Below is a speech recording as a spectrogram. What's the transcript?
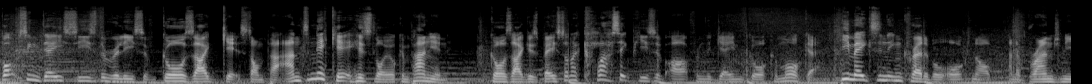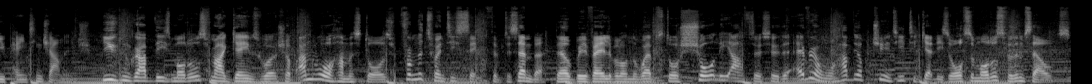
Boxing Day sees the release of Gorzag Gitstomper and Nickit, his loyal companion. Gorzag is based on a classic piece of art from the game Gorkamorka. He makes an incredible Ork Nob and a brand new painting challenge. You can grab these models from our Games Workshop and Warhammer stores from the 26th of December. They'll be available on the web store shortly after so that everyone will have the opportunity to get these awesome models for themselves.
